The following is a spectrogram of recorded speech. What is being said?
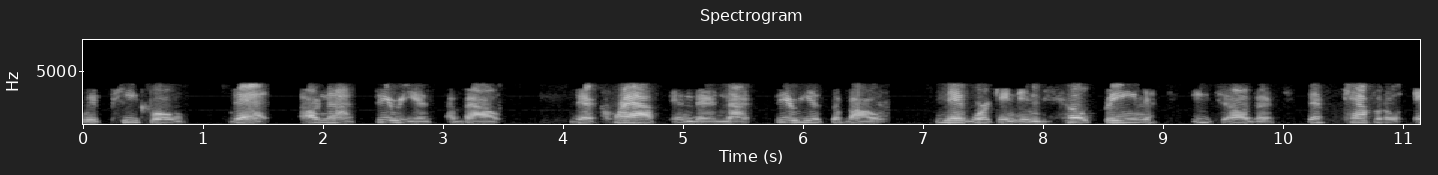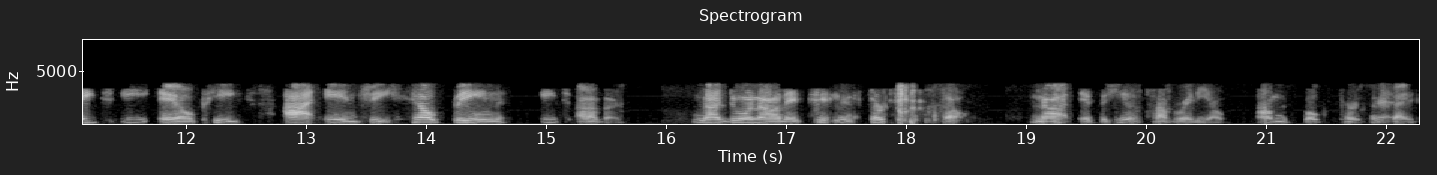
with people that are not serious about their craft and they're not serious about networking and helping each other. That's capital H-E-L-P-I-N-G, helping each other. Not doing all that tittling circuit stuff not at the Hilltop Radio. I'm the spokesperson. Thank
